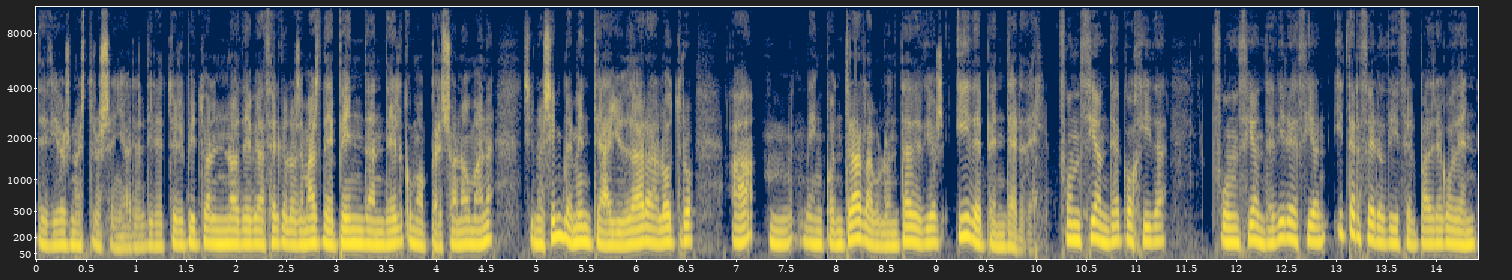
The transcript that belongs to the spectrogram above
de Dios nuestro Señor. El director espiritual no debe hacer que los demás dependan de él como persona humana, sino simplemente ayudar al otro a mm, encontrar la voluntad de Dios y depender de él. Función de acogida, función de dirección y tercero, dice el Padre Godén,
